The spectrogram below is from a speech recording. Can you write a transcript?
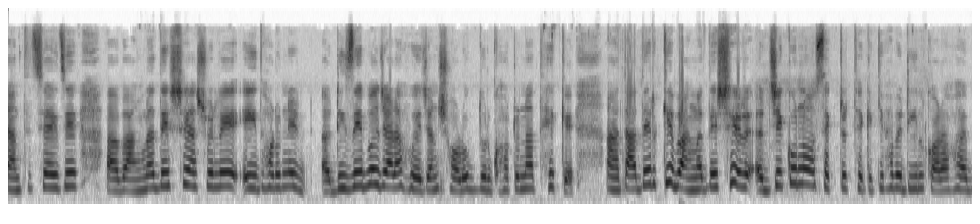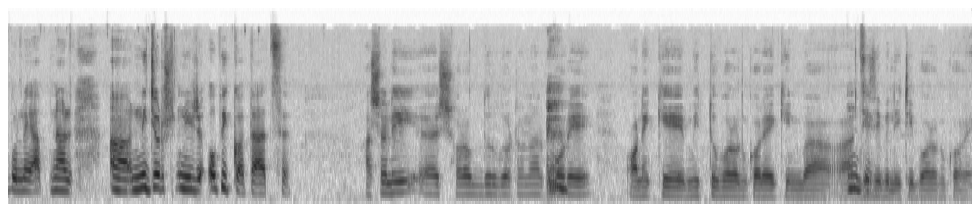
জানতে চাই যে বাংলাদেশে আসলে এই ধরনের ডিসেবল যারা হয়ে যান সড়ক দুর্ঘটনা থেকে তাদেরকে বাংলাদেশের যে কোনো সেক্টর থেকে কীভাবে ডিল করা হয় বলে আপনার নিজের অভিজ্ঞতা আছে? আসলেই আহ, সড়ক দুর্ঘটনার পরে অনেকে মৃত্যুবরণ করে কিংবা। ডিসেবিলিটি বরণ করে।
